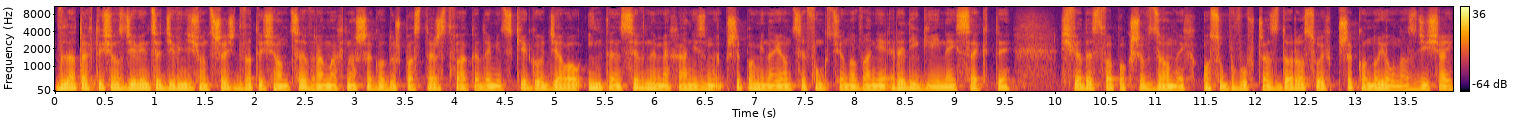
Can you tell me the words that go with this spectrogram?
W latach 1996-2000 w ramach naszego duszpasterstwa akademickiego działał intensywny mechanizm przypominający funkcjonowanie religijnej sekty. Świadectwa pokrzywdzonych, osób wówczas dorosłych przekonują nas dzisiaj,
